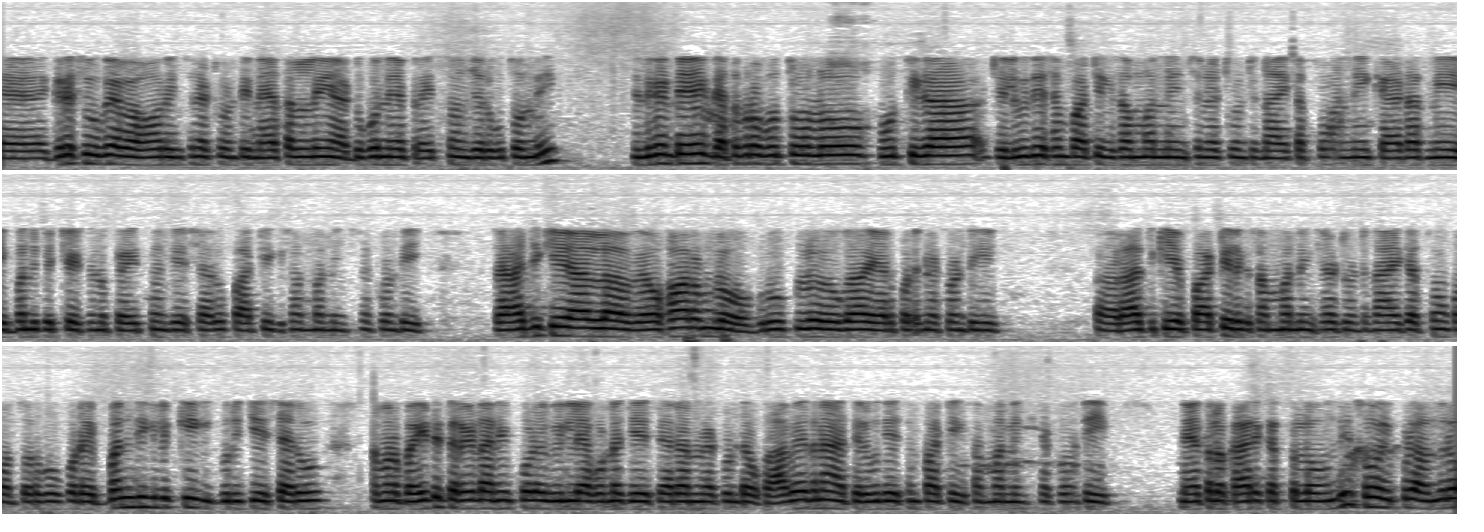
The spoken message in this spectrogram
eh, అగ్రెసివ్గా వ్యవహరించినటువంటి నేతల్ని అడ్డుకునే ప్రయత్నం జరుగుతుంది. ఎందుకంటే గత ప్రభుత్వంలో పూర్తిగా తెలుగుదేశం పార్టీకి సంబంధించినటువంటి నాయకత్వాన్ని కేడర్ని ఇబ్బంది పెట్టేటువంటి ప్రయత్నం చేశారు. పార్టీకి సంబంధించినటువంటి రాజకీయాల వ్యవహారంలో గ్రూపులుగా ఏర్పడినటువంటి రాజకీయ పార్టీలకు సంబంధించినటువంటి నాయకత్వం కొంతవరకు కూడా ఇబ్బందికి గురి చేశారు. తమను బయట తిరగడానికి కూడా వీలు లేకుండా చేశారు అన్నటువంటి ఒక ఆవేదన తెలుగుదేశం పార్టీకి సంబంధించినటువంటి నేతల కార్యకర్తల్లో ఉంది. సో ఇప్పుడు అందులో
